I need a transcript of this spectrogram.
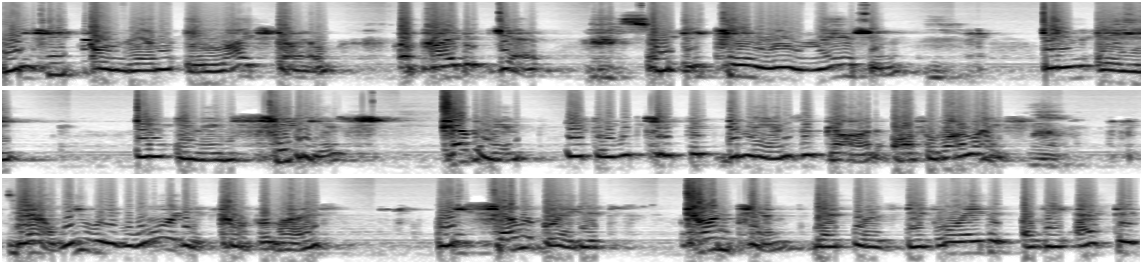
We heaped on them a lifestyle, a private jet, Yes. an 18-room mansion in a in an insidious covenant if they would keep the demands of God off of our life. Wow. Now, we rewarded compromise. We celebrated content that was devoid of the active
